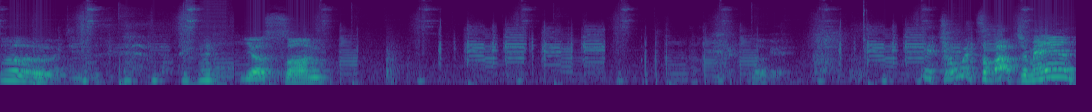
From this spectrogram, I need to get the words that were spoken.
Oh, Jesus. Yes, son. Okay. Get your wits about you, man.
